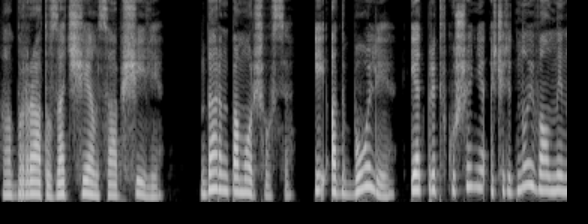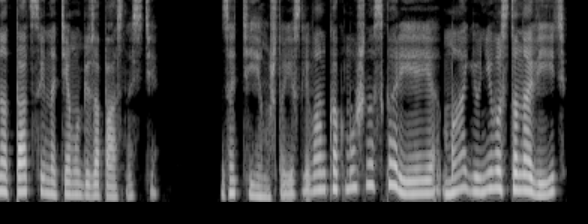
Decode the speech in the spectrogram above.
А брату зачем сообщили? Даррен поморщился. И от боли, и от предвкушения очередной волны нотаций на тему безопасности. Затем, что если вам как можно скорее магию не восстановить,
